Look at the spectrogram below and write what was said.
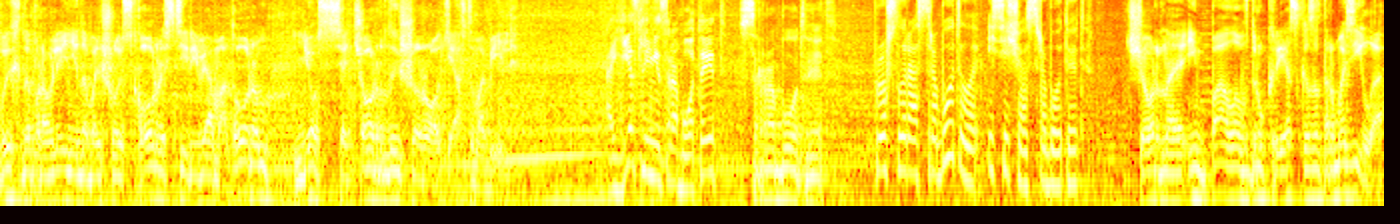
В их направлении на большой скорости, ревя мотором, несся черный широкий автомобиль. А если не сработает? Сработает. В прошлый раз сработало и сейчас сработает. Черная импала вдруг резко затормозила.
